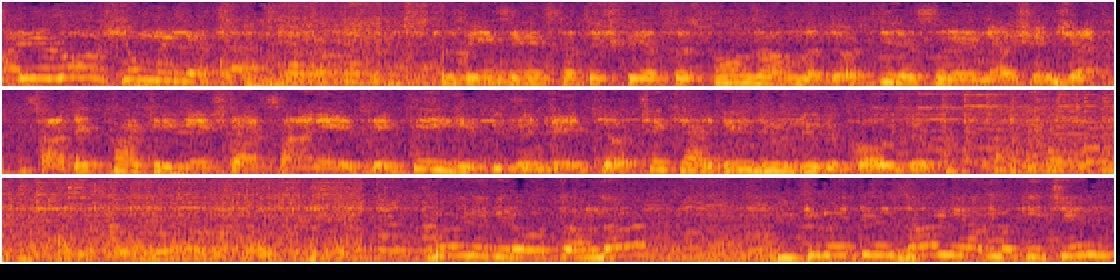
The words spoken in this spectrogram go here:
Hayırlı olsun millete. Benzinin satış fiyatı son zamla 4 lira sınırını aşınca Saadet Partili gençler sahneye tek beygir gücünde 4 çeker bir düldülü koydu. İçin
